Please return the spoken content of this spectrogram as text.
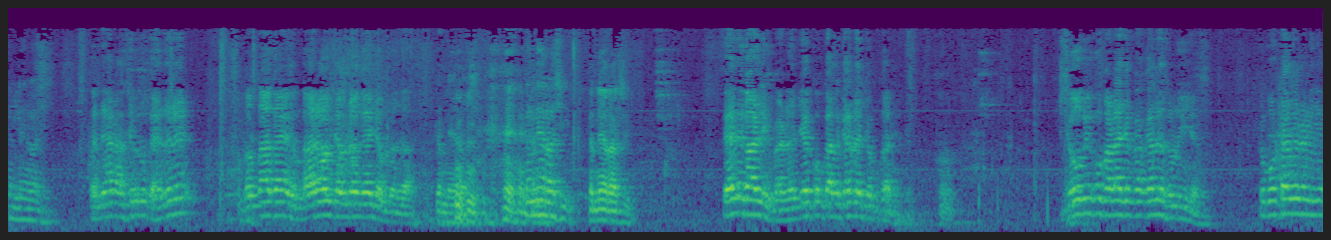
ਕੰਨੇ ਵਾਲਾ ਜੀ ਕੰਨਿਆ ਰਾਸੀ ਉਹਨੂੰ ਕਹਿੰਦੇ ਨੇ ਗੰਗਾ ਗਏ ਗੰਗਾ ਰਾਮ ਜਮਨਾ ਗਏ ਜਮਨਾ ਦਾ। ਕੰਨਿਆ ਰਾਸ਼ੀ। ਕੰਨਿਆ ਰਾਸ਼ੀ। ਕਹਿੰਦੇ ਗੱਲ ਨਹੀਂ ਪੈਣਾ ਜੇ ਕੋਈ ਗੱਲ ਕਹਿੰਦਾ ਚੁੱਪ ਕਰ ਜੋ। ਵੀ ਕੋਈ ਬੜਾ ਚੰਗਾ ਕਹਿੰਦਾ ਸੁਣੀ ਜਾ। ਕਿ ਵੋਟਾਂ ਵੀ ਲੜੀਆਂ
